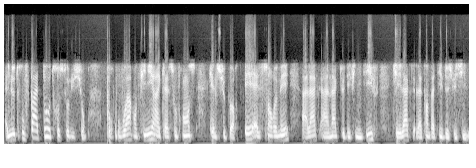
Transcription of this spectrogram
elle ne trouve pas d'autre solution pour pouvoir en finir avec la souffrance qu'elle supporte. Et elle s'en remet à, l'acte, à un acte définitif qui est l'acte, la tentative de suicide.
